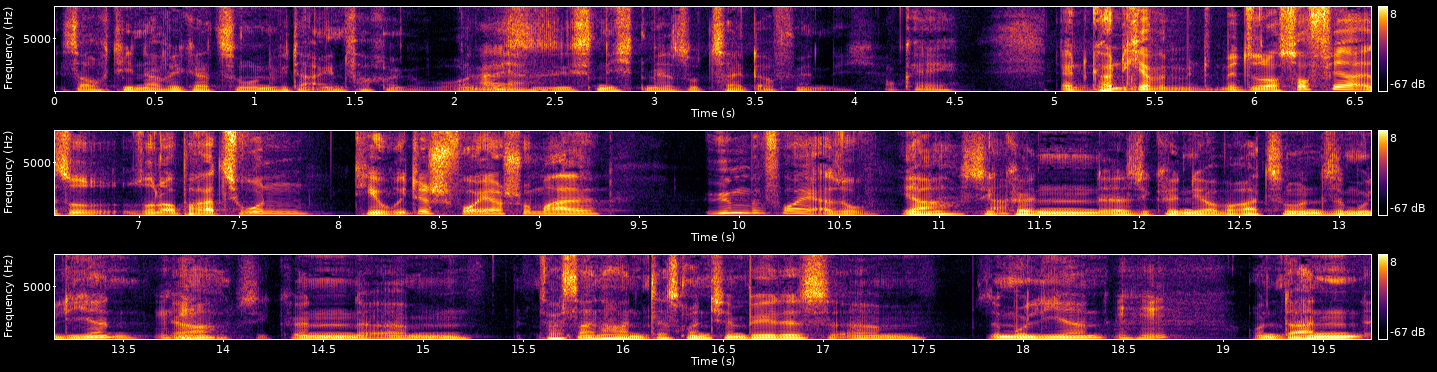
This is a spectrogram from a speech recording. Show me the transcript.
ist auch die Navigation wieder einfacher geworden. Ah, ja. also sie ist nicht mehr so zeitaufwendig. Okay. Dann könnte ich ja mit, mit so einer Software, also so eine Operation theoretisch vorher schon mal üben vorher? Also, ja, Sie, Ja. Können, äh, Sie können die Operation simulieren. Mhm. Ja, Sie können ähm, das anhand des Röntgenbildes ähm, simulieren. mhm. Und dann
